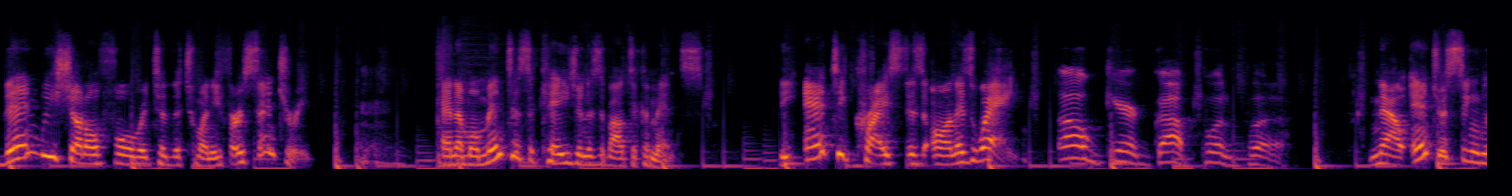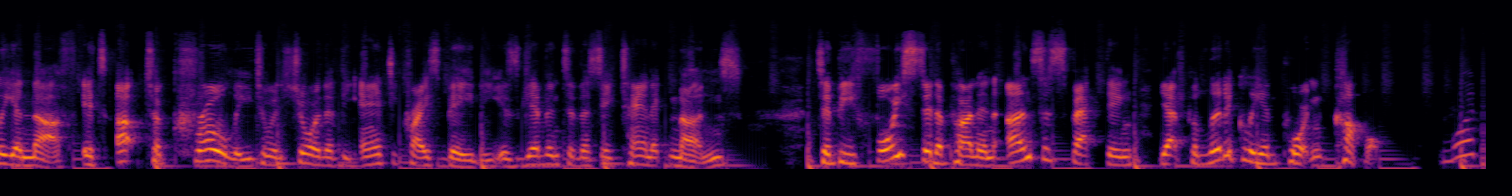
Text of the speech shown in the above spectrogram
Then we shuttle forward to the 21st century, and a momentous occasion is about to commence. The Antichrist is on his way. Oh, dear God. Pull, pull. Now, interestingly enough, it's up to Crowley to ensure that the Antichrist baby is given to the satanic nuns to be foisted upon an unsuspecting yet politically important couple. What?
